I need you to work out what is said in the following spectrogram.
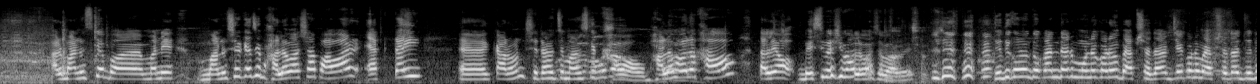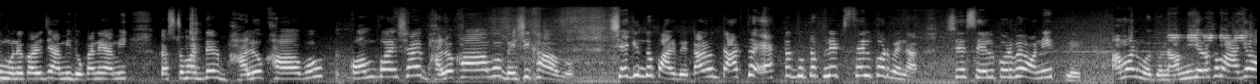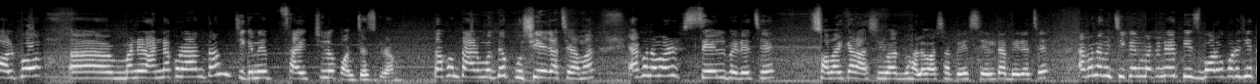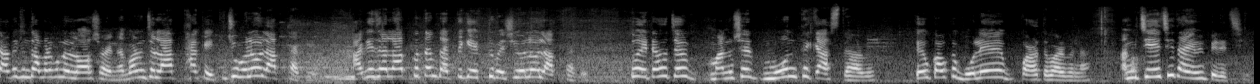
আর মানুষকে মানে মানুষের কাছে ভালোবাসা পাওয়ার একটাই কারণ সেটা হচ্ছে মানুষকে খাওয়াও। ভালো ভালো খাওয়াও তাহলে বেশি বেশি ভালোবাসা পাবে। যদি কোনো দোকানদার মনে করো ব্যবসাদার যে কোনো ব্যবসাদার যদি মনে করে যে আমি দোকানে আমি কাস্টমারদের ভালো খাওয়াবো কম পয়সায় ভালো খাওয়াবো বেশি খাওয়াবো সে কিন্তু পারবে। কারণ তার তো একটা দুটো প্লেট সেল করবে না। সে সেল করবে অনেক প্লেট আমার মতন। আমি যেরকম আগে অল্প মানে রান্না করে আনতাম চিকেনের সাইজ ছিল পঞ্চাশ গ্রাম। তখন তার মধ্যে পুষিয়ে গেছে আমার। এখন আমার সেল বেড়েছে। সবাইকার আশীর্বাদ, ভালোবাসা পেয়ে সেলটা বেড়েছে। এখন আমি চিকেন মাটনের পিস বড় করেছি, তাতে কিন্তু আমার কোনো লস হয় না। বরঞ্চ লাভ থাকে, কিছু হলেও লাভ থাকে। আগে যা লাভ করতাম, তার থেকে একটু বেশি হলেও লাভ থাকে। তো এটা হচ্ছে মানুষের মন থেকে আসতে হবে। কেউ কাউকে বলে করাতে পারবে না। আমি চেয়েছি, তাই আমি পেরেছি।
